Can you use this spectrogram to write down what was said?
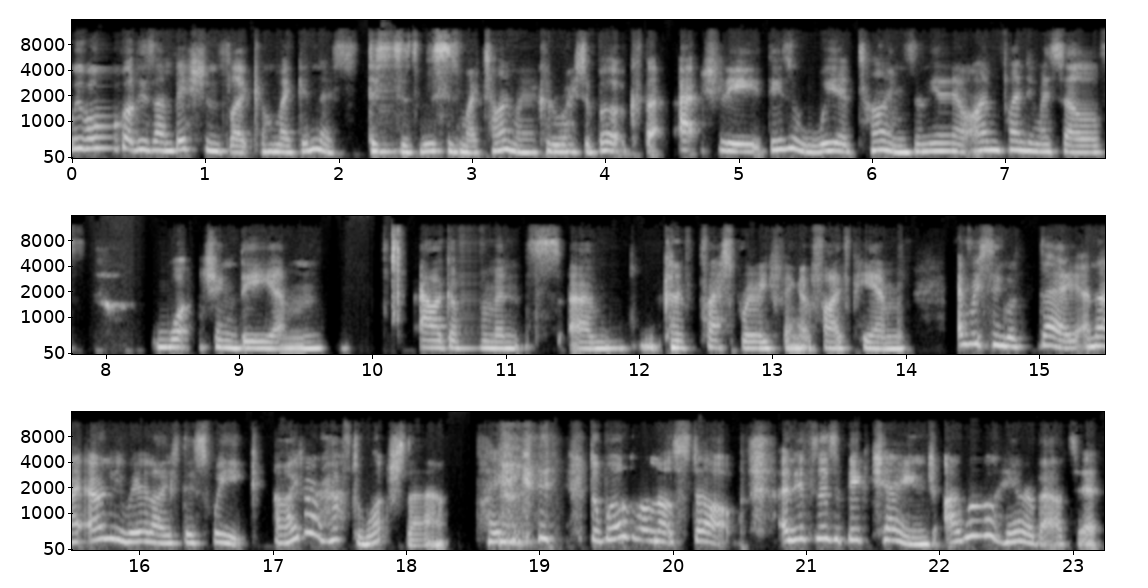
we've all got these ambitions like oh my goodness this is this is my time i could write a book. But actually these are weird times. And you know i'm finding myself watching the um our government's um, kind of press briefing at 5 p.m every single day. And i only realized this week i don't have to watch that like the world will not stop, and if there's a big change, I will hear about it.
